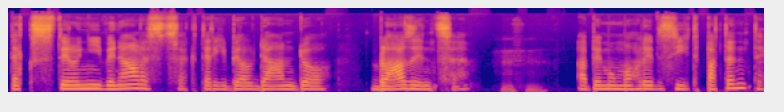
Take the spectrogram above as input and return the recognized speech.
Textilní vynálezce, který byl dán do blázince, mm-hmm. aby mu mohli vzít patenty.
